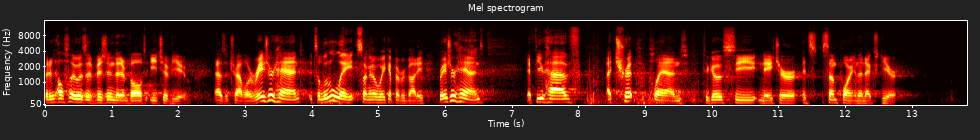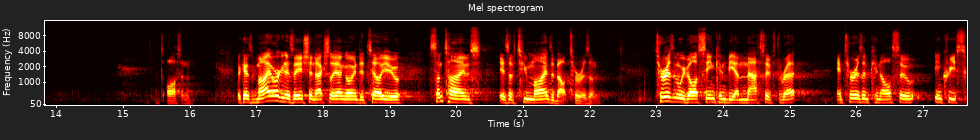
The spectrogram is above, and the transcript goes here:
but it also is a vision that involves each of you as a traveler. Raise your hand. It's a little late, so I'm going to wake up everybody. Raise your hand if you have a trip planned to go see nature at some point in the next year. It's awesome. Because my organization, actually, I'm going to tell you, sometimes is of two minds about tourism. Tourism, we've all seen, can be a massive threat, and tourism can also increase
